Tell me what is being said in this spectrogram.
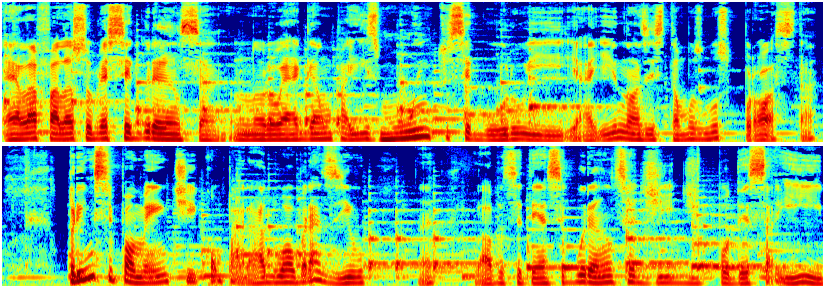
ela fala sobre a segurança. A Noruega é um país muito seguro e aí nós estamos nos prós, tá? Principalmente comparado ao Brasil. Né? Lá você tem a segurança de, de poder sair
